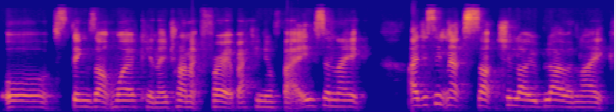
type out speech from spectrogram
or things aren't working, they try and like throw it back in your face. And like, I just think that's such a low blow. And like,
